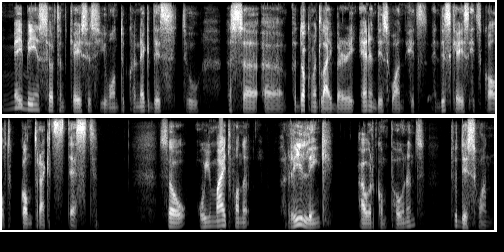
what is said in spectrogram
maybe in certain cases you want to connect this to a, a, uh, a, document library. And in this one, it's in this case, it's called contracts test. So we might want to relink our component to this one.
